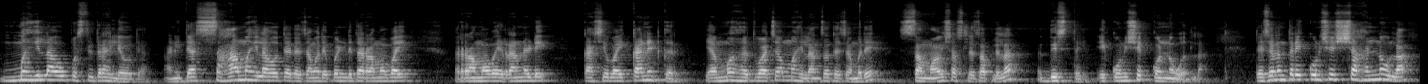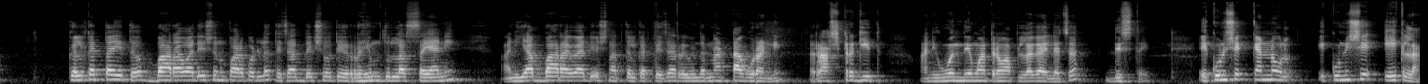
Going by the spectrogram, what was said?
महिला उपस्थित राहिल्या होत्या. आणि त्या सहा महिला होत्या त्याच्यामध्ये पंडिता रमाबाई रामाबाई रानडे काशीबाई कानेटकर या महत्त्वाच्या महिलांचा त्याच्यामध्ये समावेश असल्याचं आपल्याला दिसतंय एकोणीसशे एकोणनव्वदला. त्याच्यानंतर एकोणीसशे शहाण्णवला कलकत्ता इथं बारावं अधिवेशन पार पडलं. त्याचे अध्यक्ष होते रहीमतुल्ला सयानी आणि या बाराव्या अधिवेशनात कलकत्त्याच्या रवींद्रनाथ टागोरांनी राष्ट्रगीत आणि वंदे मातरम आपल्याला गायल्याचं दिसतंय. एकोणीसशे एक्क्याण्णवला एकोणीसशे एकला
